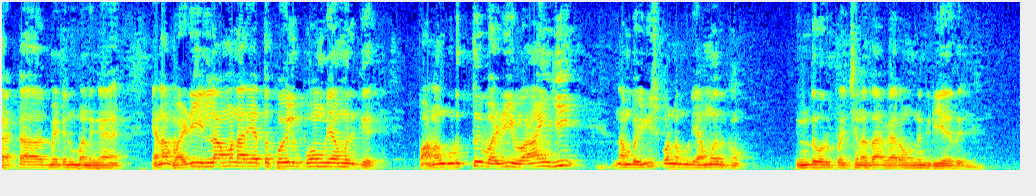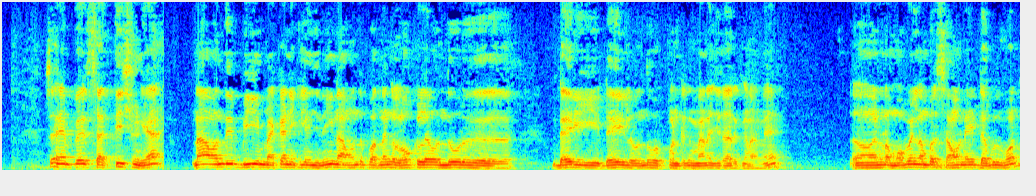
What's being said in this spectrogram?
கரெக்டாக மெயின்டைன் பண்ணுங்க. ஏன்னா வழி இல்லாமல் நிறைய இடத்த கோயிலுக்கு போக முடியாமல் இருக்குது பணம் கொடுத்து வழி வாங்கி நம்ம யூஸ் பண்ண முடியாமல் இருக்கும். இந்த ஒரு பிரச்சனை தான் வேற ஒன்றும் கிடையாது. சார் என் பேர் சதீஷுங்க. நான் வந்து பி மெக்கானிக்கல் இன்ஜினியரிங் நான் வந்து பார்த்தீங்கன்னா லோக்கலில் வந்து ஒரு டைரி டைரியில் வந்து ஒர்க் பண்ணுறதுக்கு மேனேஜராக இருக்கேன் நான். என்னோட mobile number seven eight double one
